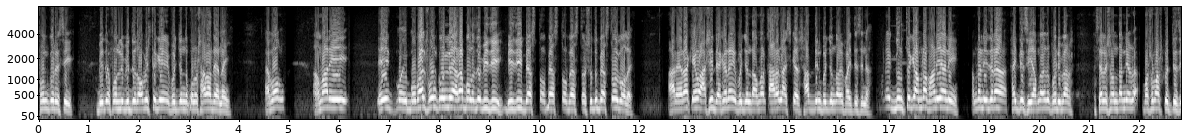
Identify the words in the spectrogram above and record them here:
ফোন করেছি। বিদ্যুৎ, পল্লী বিদ্যুৎ অফিস থেকে এ পর্যন্ত কোনো সাড়া দেয় নাই। এবং আমার এই এই মোবাইল ফোন করলে এরা বলে যে, বিজি বিজি, ব্যস্ত ব্যস্ত ব্যস্ত, শুধু ব্যস্তই বলে। আর এরা কেউ আসি দেখে না এ পর্যন্ত। আমার কারণ আজকে সাত দিন পর্যন্ত আমি পাইতেছি না। অনেক দূর থেকে আমরা পানি আনি, আমরা নিজেরা খাইতেছি আপনাদের পরিবার ছেলে সন্তান নিয়ে বসবাস করতেছি,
